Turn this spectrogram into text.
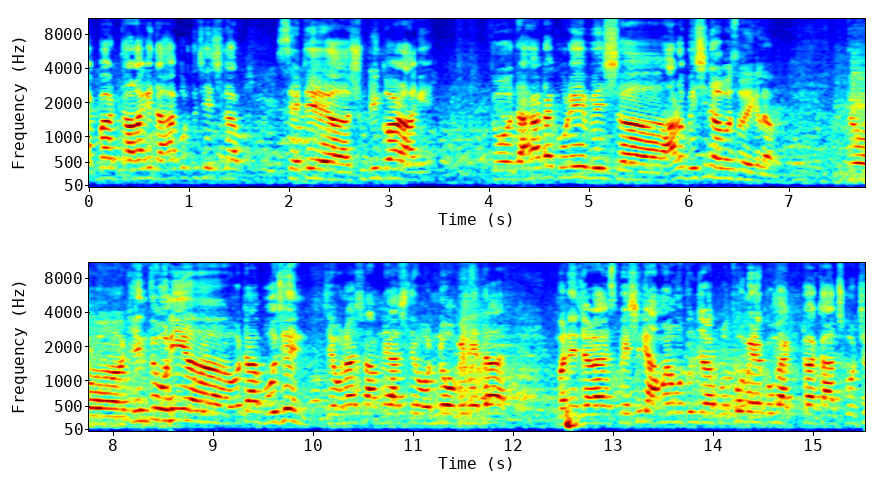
একবার তার আগে দেখা করতে চেয়েছিলাম সেটে শুটিং করার আগে। তো দেখাটা করে বেশ আরও বেশি নার্ভাস হয়ে গেলাম। তো, কিন্তু উনি ওটা বোঝেন যে ওনার সামনে আসলে অন্য অভিনেতা মানে যারা স্পেশালি আমার মতন যারা প্রথম এরকম একটা কাজ করছে,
